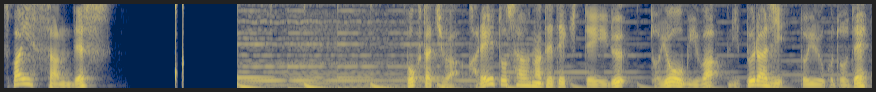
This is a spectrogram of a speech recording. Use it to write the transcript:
スパイスさんです。僕たちはカレーとサウナでできている土曜日はリプラジということで、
